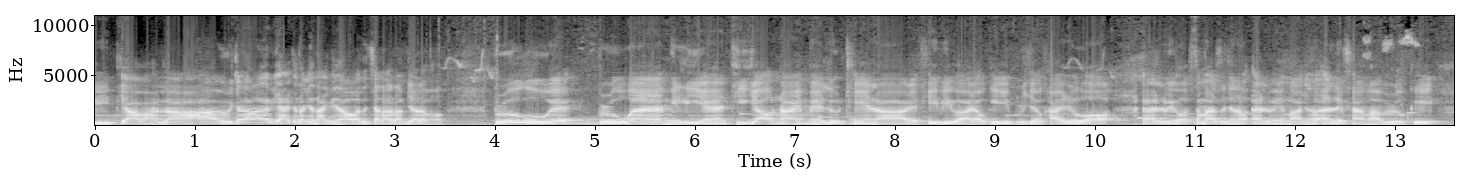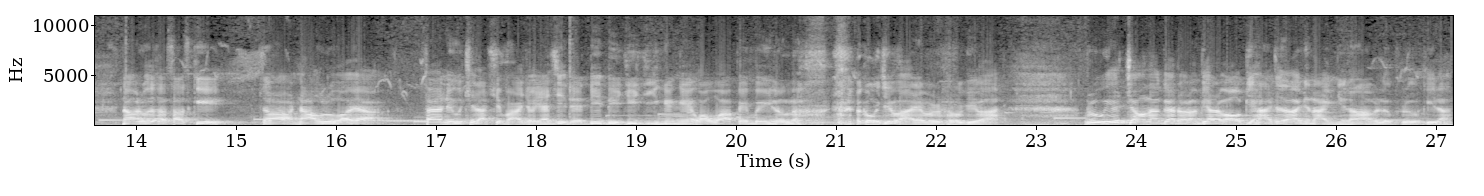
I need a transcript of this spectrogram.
လေးပြပါလားဟာဘရိုကြောင်းသားကပြကျွန်တော်ညနေမြင်တော့ကြောင်းသားကတော့ပြတော့ပါ ဘရိုကိုရဲ့ Pro 1 million ထိရောက်နိုင်မယ်လို့ထင်လားတဲ့ဖြေပေးပါတယ် okay ဘရိုကျွန်တော် Cairo or Henry or Saman ဆိုကျွန်တော် Henry မှာကျွန်တော် Henry fan ပါဘရို okay Naruto or Sasuke ကျွန်တော် Naruto ပါဗျဖန်တွေကိုချစ်တာချစ်ပါကြောရမ်းချစ်တယ်တီတီကြီးကြီးငငယ်ဝဝပိန်ပိန်လုံးလုံးအကုန်ချစ်ပါတယ်ဘရိုโอเคပါဘရိုရဲ့ကြောင်းလာကတော့ပြတော့ပါဘူးပြကျွန်တော်မျက်နှာကြီးမြင်တော့မှာဘလို့ဘရိုโอเคလား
